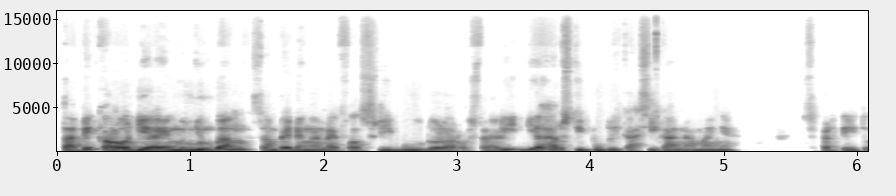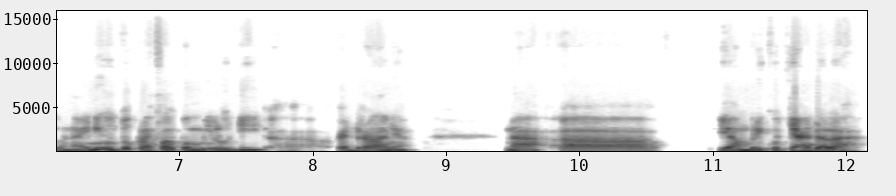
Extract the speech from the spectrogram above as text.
Tapi kalau dia yang menyumbang sampai dengan level 1000 dolar Australia dia harus dipublikasikan namanya. Seperti itu. Nah, ini untuk level pemilu di uh, federalnya. Nah, uh, yang berikutnya adalah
